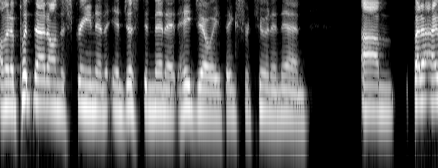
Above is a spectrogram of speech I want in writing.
I'm gonna put that on the screen in in just a minute. Hey Joey, thanks for tuning in. Um, but I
